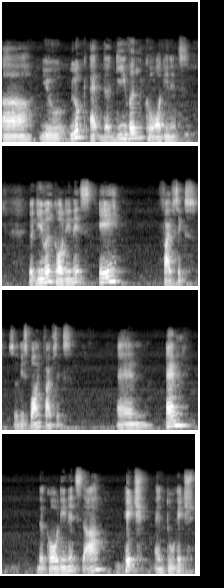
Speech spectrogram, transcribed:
uh, you look at the given coordinates. The given coordinates a 5 6 so this point 5 6 and m the coordinates are h and 2h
